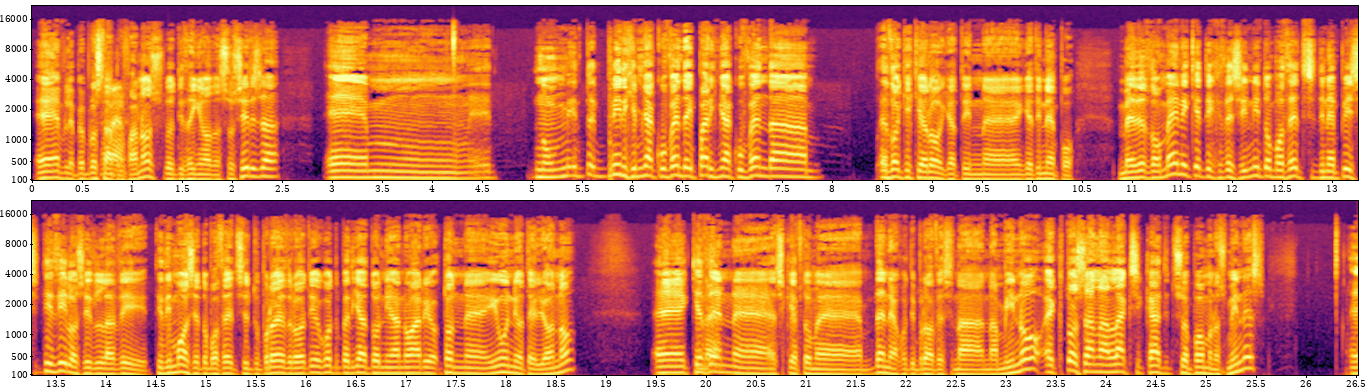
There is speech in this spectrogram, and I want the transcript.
Ε, έβλεπε μπροστά Ναι. προφανώς το τι θα γινόταν στο ΣΥΡΙΖΑ. Ε, μ, ε, νομι- υπήρχε μια κουβέντα, υπάρχει μια κουβέντα εδώ και καιρό για την, ε, για την ΕΠΟ. Με δεδομένη και τη χθεσινή τοποθέτηση, την επίση, τη δήλωση δηλαδή, τη δημόσια τοποθέτηση του Προέδρου ότι εγώ του παιδιά τον, Ιανουάριο, τον ε, Ιούνιο τελειώνω ε, και Ναι. δεν ε, σκέφτομαι, δεν έχω την πρόθεση να, να μείνω, εκτός αν αλλάξει κάτι τους επόμενους μήνες. Ε,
